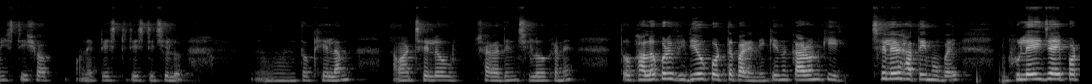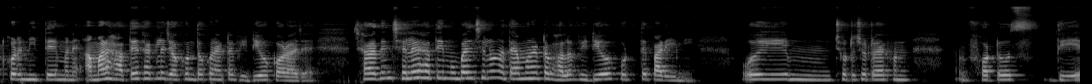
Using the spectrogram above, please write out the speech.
মিষ্টি সব অনেক টেস্টি টেস্টি ছিল। তো খেলাম। আমার ছেলেও সারাদিন ছিল ওখানে। তো ভালো করে ভিডিও করতে পারিনি, কিন্তু কারণ কি? ছেলের হাতেই মোবাইল। ভুলেই যাই পট করে নিতে। মানে আমার হাতে থাকলে যখন তখন একটা ভিডিও করা যায়। সারাদিন ছেলের হাতেই মোবাইল ছিল না, তেমন একটা ভালো ভিডিও করতে পারিনি। ওই ছোট ছোট এখন ফটোস দিয়ে,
